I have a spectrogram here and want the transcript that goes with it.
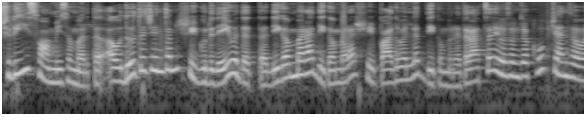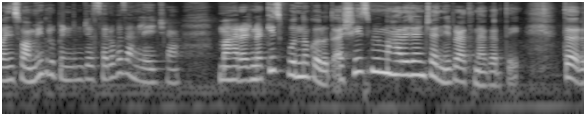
श्री स्वामी समर्थ अवधूत चिंतन श्री गुरुदेव दत्त दिगंबरा दिगंबरा श्रीपाद वल्लभ दिगंबरा. तर आजचा दिवस आमचा खूप छान जावा आणि स्वामी कृपेने तुमच्या सर्व चांगल्या इच्छा महाराज नक्कीच पूर्ण करूत. अशीच मी महाराजांच्या प्रार्थना करते. तर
